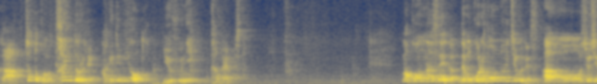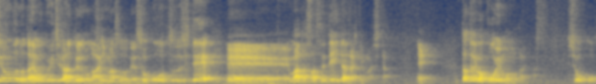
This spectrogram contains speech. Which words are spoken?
かちょっとこのタイトルで挙げてみようというふうに考えました。まあ、こんな成果でもこれほんの一部ですあの修士論文の題目一覧というのがありますのでそこを通じて、えーまあ、出させていただきました例えばこういうものがあります。証拠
